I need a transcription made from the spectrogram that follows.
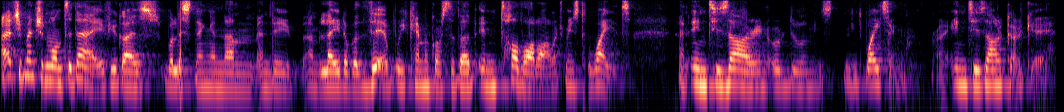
I actually mentioned one today. If you guys were listening in um in the um, later with dhib, we came across the verb intadara, which means to wait, and intizar in Urdu means means waiting, right? Intizar karke.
